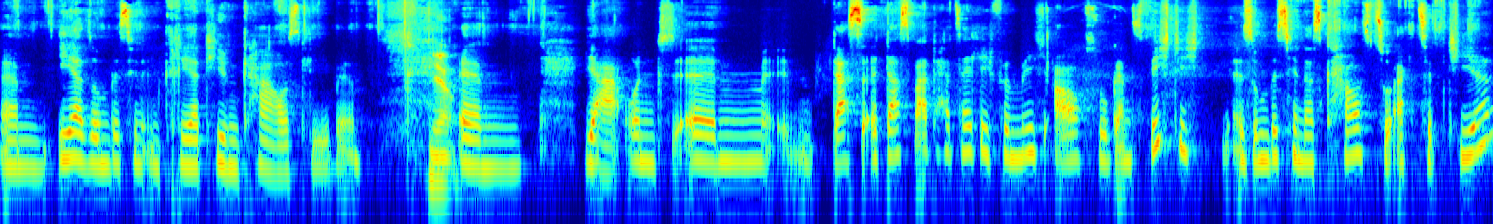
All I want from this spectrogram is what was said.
ähm, eher so ein bisschen im kreativen Chaos lebe. Ja, ja und das, das war tatsächlich für mich auch so ganz wichtig, so ein bisschen das Chaos zu akzeptieren,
